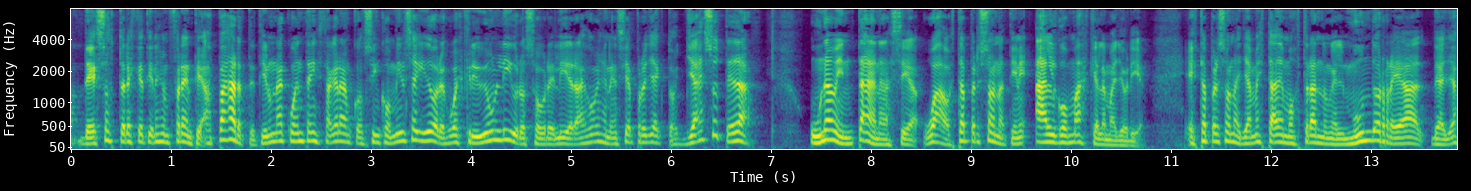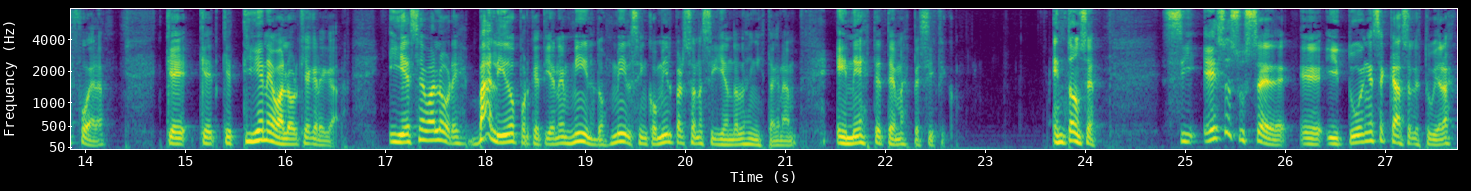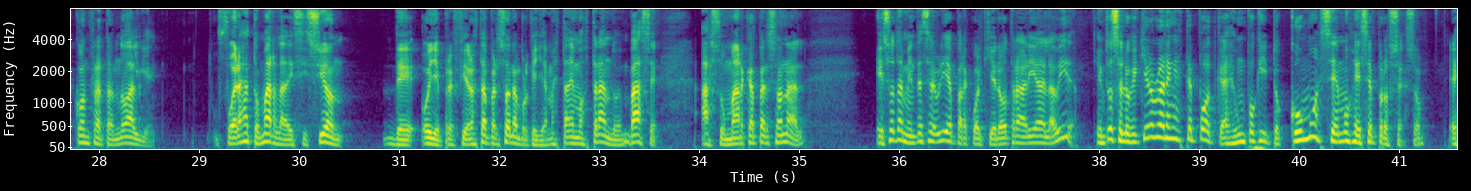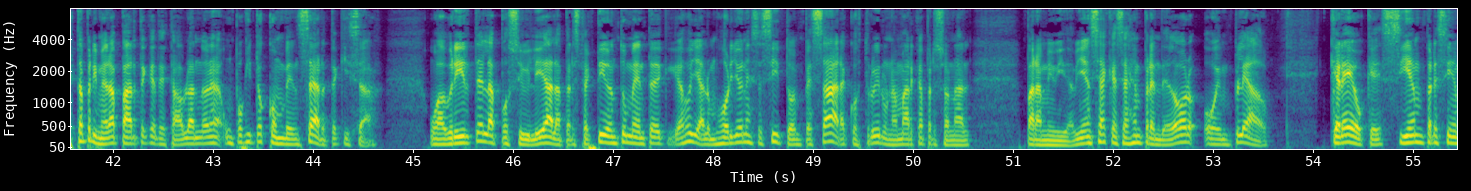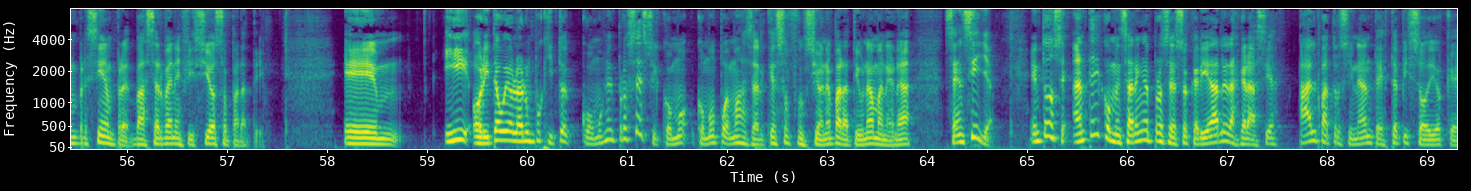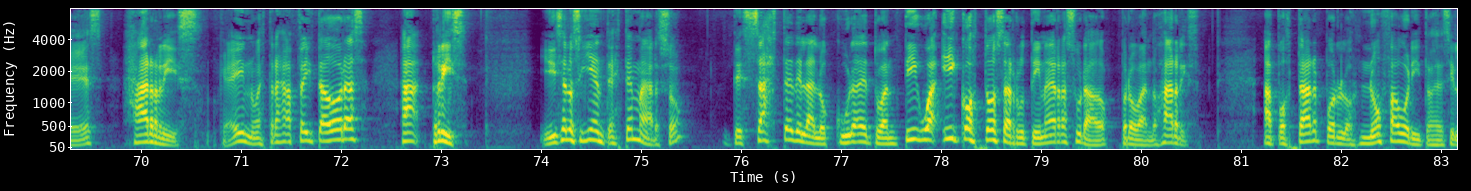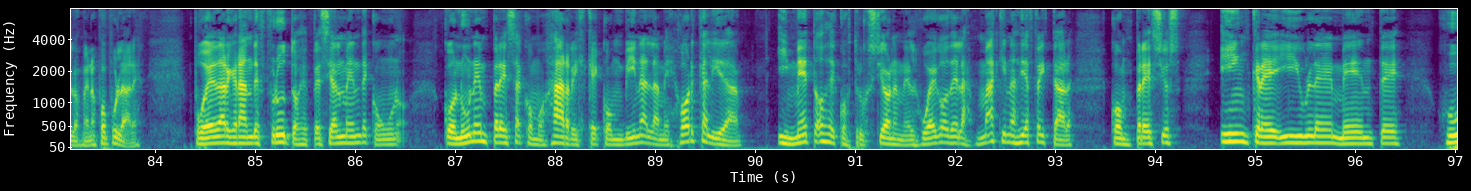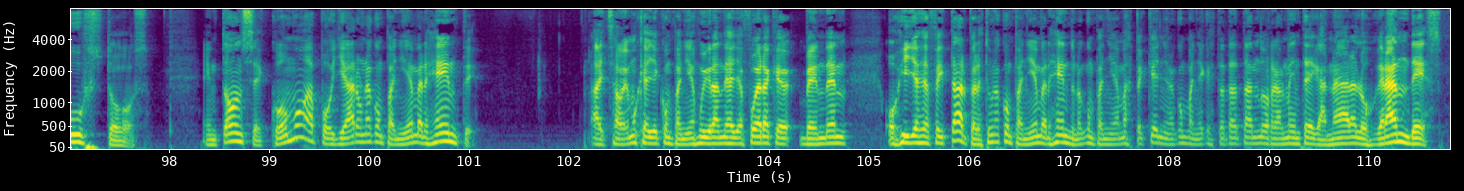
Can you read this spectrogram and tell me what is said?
de esos tres que tienes enfrente, aparte, tiene una cuenta de Instagram con 5.000 seguidores o escribió un libro sobre liderazgo en gerencia de proyectos, ya eso te da una ventana hacia, wow, esta persona tiene algo más que la mayoría. Esta persona ya me está demostrando en el mundo real de allá afuera que, que, tiene valor que agregar. Y ese valor es válido porque tiene mil, dos mil, personas siguiéndolos en Instagram en este tema específico. Entonces, si eso sucede eh, y tú en ese caso que estuvieras contratando a alguien fueras a tomar la decisión de, oye, prefiero a esta persona porque ya me está demostrando en base a su marca personal, eso también te serviría para cualquier otra área de la vida. Entonces, lo que quiero hablar en este podcast es un poquito cómo hacemos ese proceso. Esta primera parte que te estaba hablando era un poquito convencerte quizás, o abrirte la posibilidad, la perspectiva en tu mente de que, oye, a lo mejor yo necesito empezar a construir una marca personal para mi vida, bien sea que seas emprendedor o empleado. Creo que siempre, siempre, siempre va a ser beneficioso para ti. Eh, Y ahorita voy a hablar un poquito de cómo es el proceso y cómo, cómo podemos hacer que eso funcione para ti de una manera sencilla. Entonces, antes de comenzar en el proceso, quería darle las gracias al patrocinante de este episodio que es Harris, ¿okay? nuestras afeitadoras Harris. Y dice lo siguiente, este marzo, deshazte de la locura de tu antigua y costosa rutina de rasurado probando Harris. Apostar por los no favoritos, es decir, los menos populares, puede dar grandes frutos, especialmente con uno con una empresa como Harris que combina la mejor calidad y métodos de construcción en el juego de las máquinas de afeitar con precios increíblemente justos. Entonces, ¿cómo apoyar a una compañía emergente? sabemos que hay compañías muy grandes allá afuera que venden hojillas de afeitar, pero esta es una compañía emergente, una compañía más pequeña, una compañía que está tratando realmente de ganar a los grandes.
